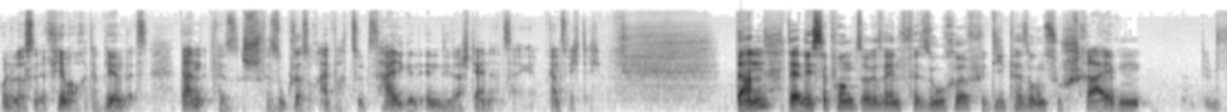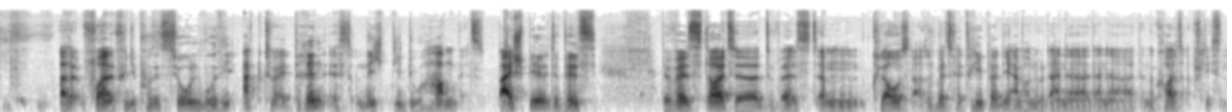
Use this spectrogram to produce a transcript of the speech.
und du das in der Firma auch etablieren willst, dann vers versuch das auch einfach zu zeigen in dieser Stellenanzeige. Ganz wichtig. Dann der nächste Punkt, so gesehen, versuche für die Person zu schreiben, also für die Position, wo sie aktuell drin ist und nicht die du haben willst. Beispiel, du willst, du willst Leute, du willst ähm, Closer, also du willst Vertriebler, die einfach nur deine, deine, deine Calls abschließen.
